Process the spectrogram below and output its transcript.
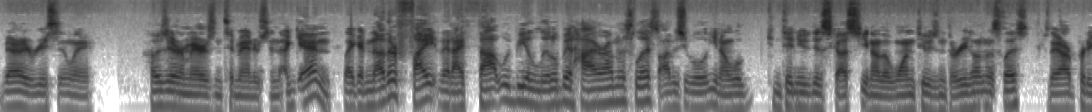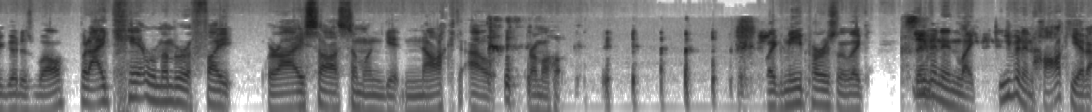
very recently. Jose Ramirez and Tim Anderson again, like another fight that I thought would be a little bit higher on this list. Obviously, we'll you know we'll continue to discuss you know the one, twos, and threes on this list because they are pretty good as well. But I can't remember a fight where I saw someone get knocked out from a hook like me personally, like Same. even in like even in hockey, I,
